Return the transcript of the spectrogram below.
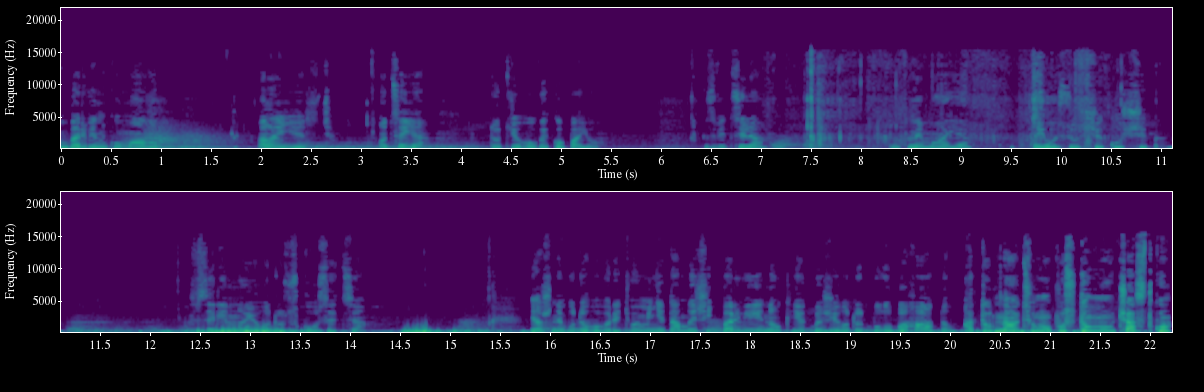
Барвінку мало, але є. Оце я тут його викопаю звідсіля. Тут немає. І ось ось ще кущик. Все рівно його тут скоситься. Я ж не буду говорити, ви мені там лишить барвінок, якби ж його тут було багато. А тут на цьому пустому участку,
